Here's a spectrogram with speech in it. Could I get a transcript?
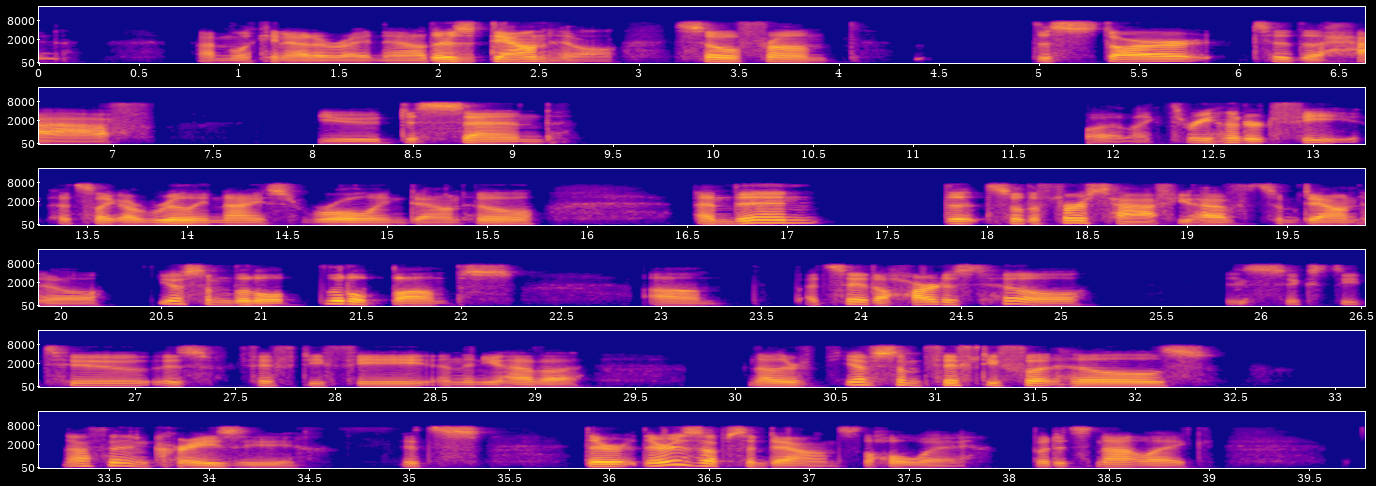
I'm looking at it right now. There's downhill. So from the start to the half, you descend what, like 300 feet. That's like a really nice rolling downhill. And then the so the first half you have some downhill. You have some little little bumps. Um, I'd say the hardest hill is 62 is 50 feet, and then you have a another. You have some 50 foot hills. Nothing crazy. It's there. There is ups and downs the whole way, but it's not like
